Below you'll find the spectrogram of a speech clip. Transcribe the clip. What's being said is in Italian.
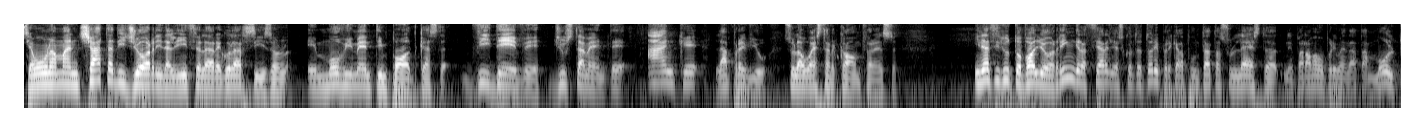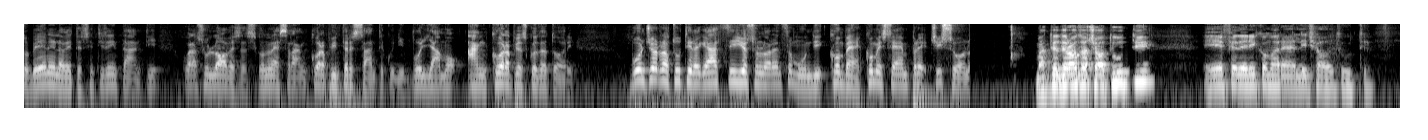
Siamo una manciata di giorni dall'inizio della regular season e Movimenti in Podcast vi deve giustamente anche la preview sulla Western Conference. Innanzitutto voglio ringraziare gli ascoltatori perché la puntata sull'Est, ne parlavamo prima, è andata molto bene, l'avete sentita in tanti. Quella sull'Ovest secondo me sarà ancora più interessante, quindi vogliamo ancora più ascoltatori. Buongiorno a tutti ragazzi, io sono Lorenzo Mundi, con me come sempre ci sono Matteo De Rosa, ciao a tutti. E Federico Marelli, ciao a tutti.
